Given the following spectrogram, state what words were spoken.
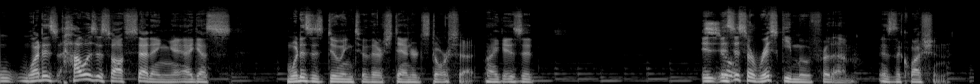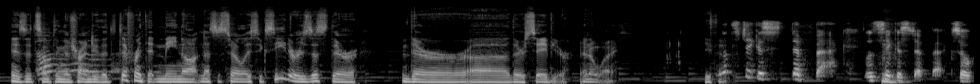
what is how is this offsetting? I guess what is this doing to their standard store set? Like, is it is, so, is this a risky move for them? Is the question. Is it something uh, they're trying to do that's different that may not necessarily succeed, or is this their their uh, their savior in a way? you think? Let's take a step back. Let's take mm-hmm. a step back. So,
